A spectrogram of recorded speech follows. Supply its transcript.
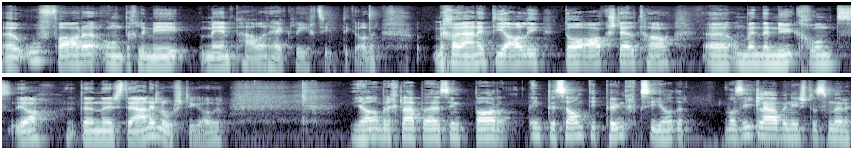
äh, auffahren und ein bisschen mehr Manpower hat gleichzeitig, oder? Kann ja auch nicht die alle hier angestellt haben, äh, und wenn dann nichts kommt, ja, dann ist es dann auch nicht lustig, oder? Ja, aber ich glaube, es sind ein paar interessante Punkte gewesen, oder? Was ich glaube, ist, dass man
